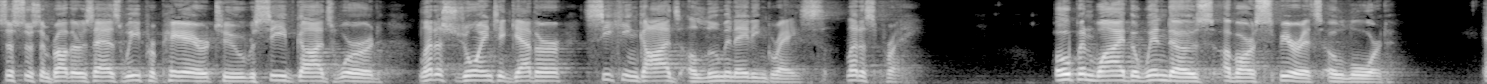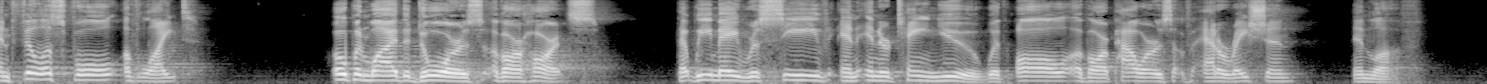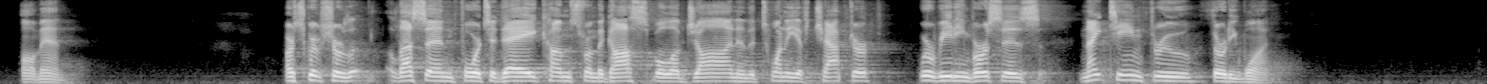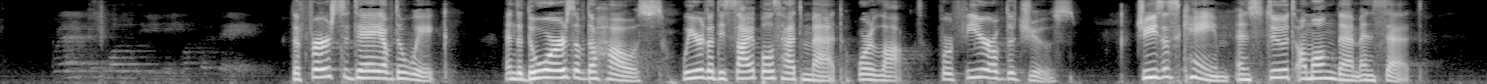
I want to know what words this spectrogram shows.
Sisters and brothers, as we prepare to receive God's word, let us join together seeking God's illuminating grace. Let us pray. Open wide the windows of our spirits, O Lord, and fill us full of light. Open wide the doors of our hearts that we may receive and entertain you with all of our powers of adoration and love. Amen. Our scripture lesson for today comes from the Gospel of John in the 20th chapter. We're reading verses 19 through 31. The first day of the week, and the doors of the house where the disciples had met were locked for fear of the Jews. Jesus came and stood among them and said,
